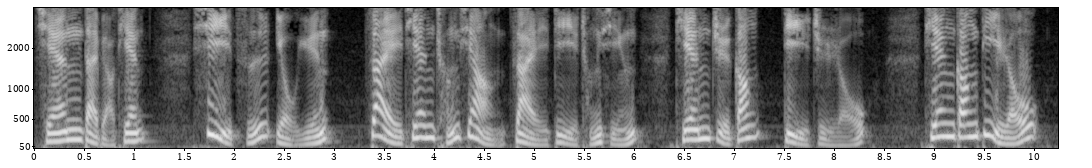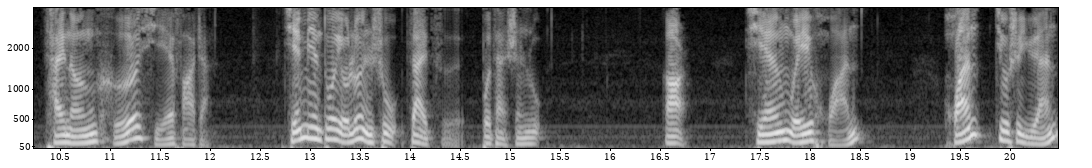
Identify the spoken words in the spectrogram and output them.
乾代表天，系词有云：“在天成象，在地成形。天至刚，地至柔，天刚地柔，才能和谐发展。”前面多有论述，在此不再深入。二，乾为环，环就是圆，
